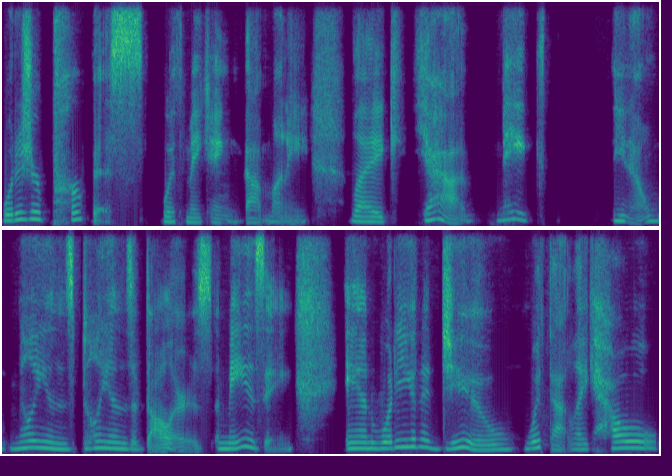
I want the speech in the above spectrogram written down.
what is your purpose with making that money? Like, yeah, make you know, millions, billions of dollars. Amazing. And what are you going to do with that? Like how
